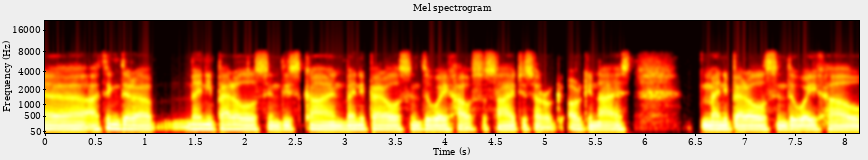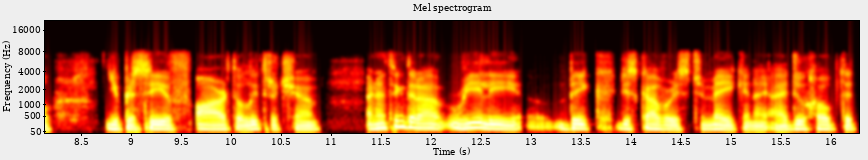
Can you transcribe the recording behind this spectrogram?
uh, I think there are many parallels in this kind, many parallels in the way how societies are organized, many parallels in the way how you perceive art or literature. And I think there are really big discoveries to make. And I, I do hope that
